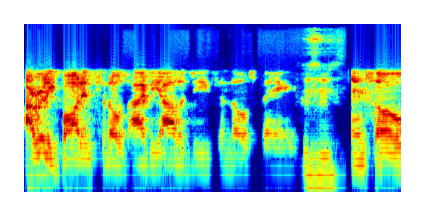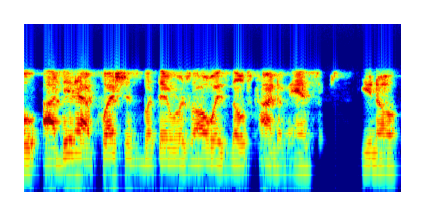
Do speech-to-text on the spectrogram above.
I really bought into those ideologies and those things. Mm-hmm. And so I did have questions, but there was always those kind of answers, you know,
